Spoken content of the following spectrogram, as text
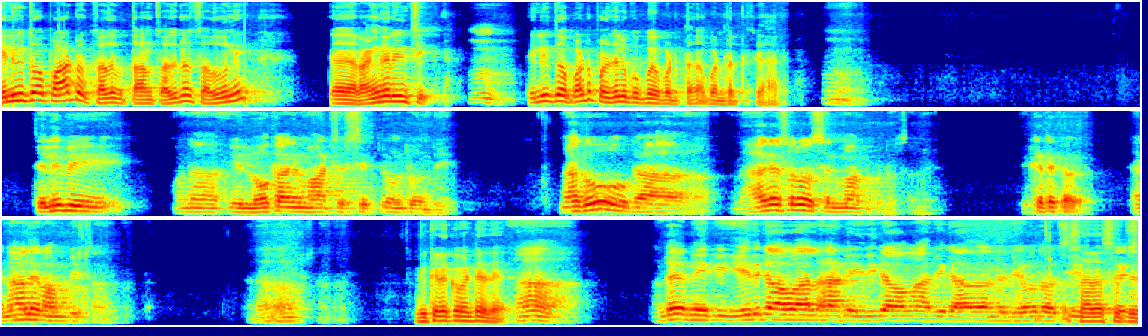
తెలివితో పాటు చదువు తాను చదివిన చదువుని రంగరించి. తెలివితో పాటు ప్రజలకు ఉపయోగపడతా పడేటట్టు చేయాలి. తెలివి మన ఈ లోకాన్ని మార్చే శక్తి ఉంటుంది. నాకు ఒక నాగేశ్వరరావు సినిమా అనుకుంటా సార్ ఇక్కడ తెనాలి రామకృష్ణ అనుకుంటా. రామకృష్ణ వికటకం అంటే అదే? అంటే నీకు ఏది కావాలా అంటే ఇది కావాలా అది కావాలా అంటే దేవత వచ్చి సరస్వతి.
